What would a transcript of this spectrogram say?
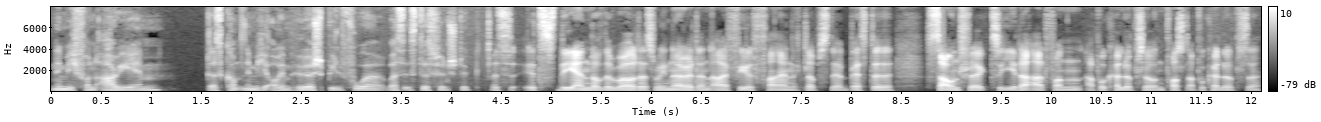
nämlich von REM. Das kommt nämlich auch im Hörspiel vor. Was ist das für ein Stück? It's, it's the end of the world as we know it and I feel fine. Ich glaube, es ist der beste Soundtrack zu jeder Art von Apokalypse und Postapokalypse.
